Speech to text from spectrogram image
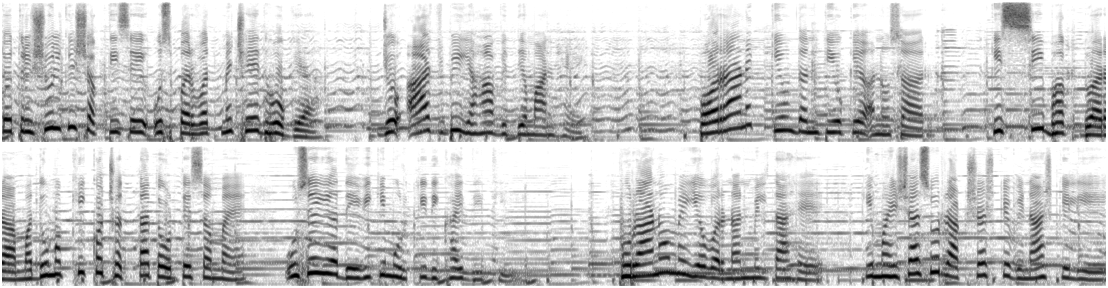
तो त्रिशूल की शक्ति से उस पर्वत में छेद हो गया, जो आज भी यहाँ विद्यमान है। पौराणिक किंवदंतियों के अनुसार, किसी भक्त द्वारा मधुमक्खी को छत्ता तोड़ते समय उसे यह देवी की मूर्ति दिखाई दी थी। पुराणों में यह वर्णन मिलता है कि महिषासुर राक्षस के विनाश के लिए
